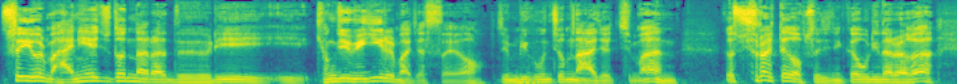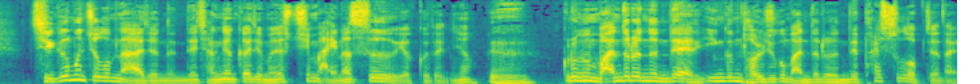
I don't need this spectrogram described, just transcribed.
수입을 많이 해주던 나라들이 이 경제 위기를 맞았어요. 지금 미국은 좀 나아졌지만 그 수출할 데가 없어지니까 우리나라가 지금은 조금 나아졌는데 작년까지만 해도 수출이 마이너스였거든요. 예. 그러면 만들었는데 임금 덜 주고 만들었는데 팔 수가 없잖아요.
